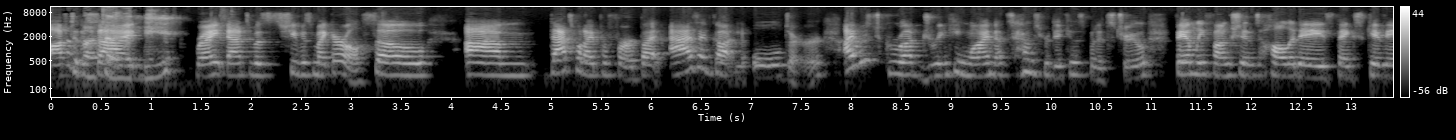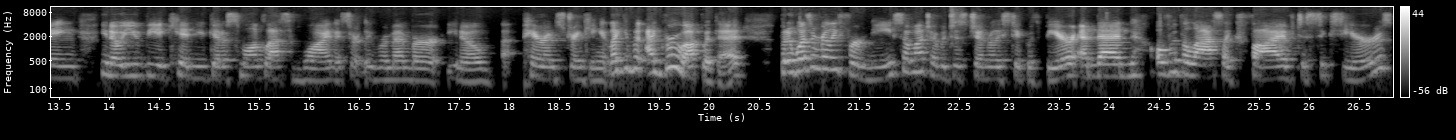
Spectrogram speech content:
off to the Bucket side lady. right? That was she was my girl. So um that's what I prefer. But as I've gotten older, I always grew up drinking wine. That sounds ridiculous, but it's true. Family functions, holidays, Thanksgiving, you know, you'd be a kid, you'd get a small glass of wine. I certainly remember, you know, parents drinking it. Like I grew up with it, but it wasn't really for me so much. I would just generally stick with beer. And then over the last like five to six years,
